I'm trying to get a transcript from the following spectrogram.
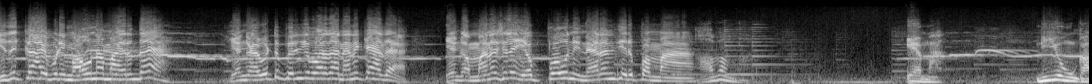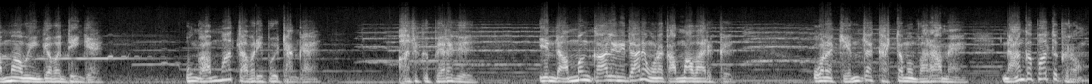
இதுக்கா இப்படி மௌனமா இருந்த? எங்களை விட்டு பிரிஞ்சு போறதா நினைக்காத. எங்க மனசுல எப்பவும் நீ நிறைஞ்சு இருப்பம்மா. ஆமாம்மா. ஏமா நீயும் உங்க அம்மாவும் இங்க வந்தீங்க. உங்க அம்மா தவறி போயிட்டாங்க. அதுக்கு பிறகு இந்த அம்மன் காலனி தானே உனக்கு அம்மாவா இருக்கு. உனக்கு எந்த கஷ்டமும் வராம நாங்க பாத்துக்கிறோம்.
